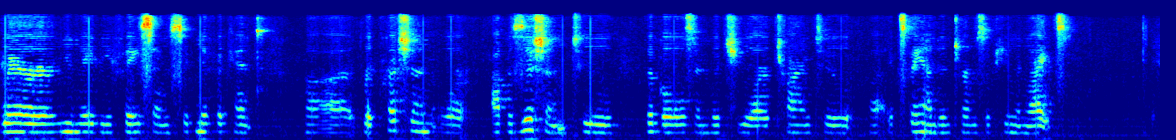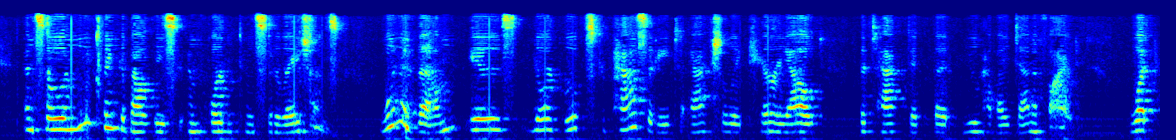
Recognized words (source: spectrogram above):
where you may be facing significant uh, repression or opposition to the goals in which you are trying to uh, expand in terms of human rights. And so when we think about these important considerations, one of them is your group's capacity to actually carry out the tactic that you have identified. What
